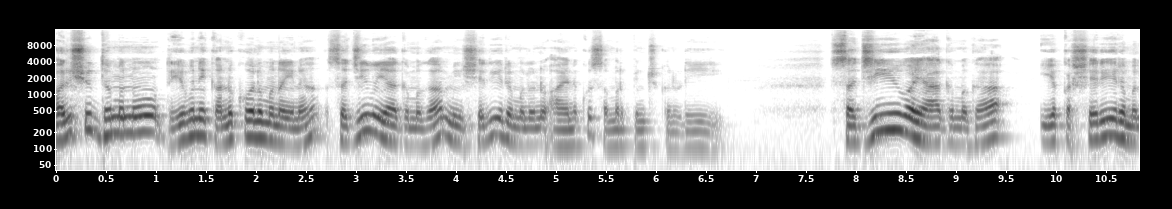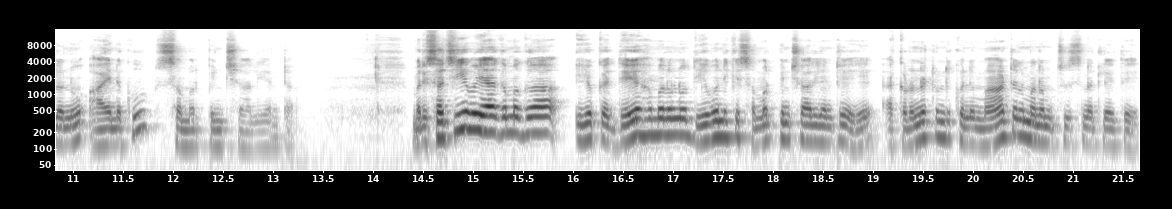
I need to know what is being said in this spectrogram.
పరిశుద్ధమును దేవునికి అనుకూలమునైన సజీవ యాగముగా మీ శరీరములను ఆయనకు సమర్పించుకునుడి. సజీవ యాగముగా ఈ యొక్క శరీరములను ఆయనకు సమర్పించాలి అంట. మరి సజీవ యాగముగా ఈ యొక్క దేహములను దేవునికి సమర్పించాలి అంటే అక్కడ ఉన్నటువంటి కొన్ని మాటలు మనం చూసినట్లయితే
